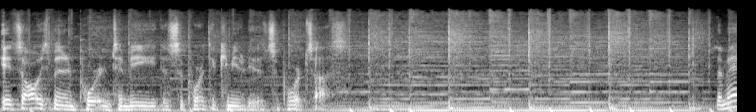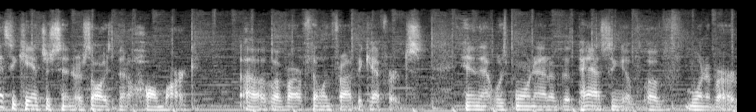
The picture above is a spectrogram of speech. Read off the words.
It's always been important to me to support the community that supports us. The Massey Cancer Center has always been a hallmark of, of our philanthropic efforts, and that was born out of the passing of, of one of our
